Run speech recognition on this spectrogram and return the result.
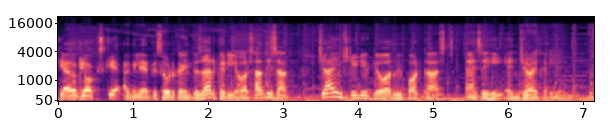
क्लेवर क्लॉक्स के अगले एपिसोड का इंतज़ार करिए और साथ ही साथ चाइम्स रेडियो के और भी पॉडकास्ट ऐसे ही एंजॉय करिए।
